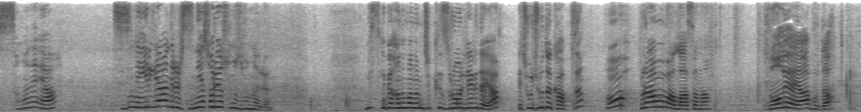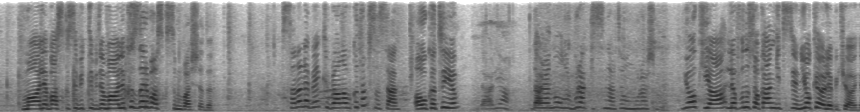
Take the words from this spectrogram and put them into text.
Sana ne ya? Sizi ne ilgilendirir? Siz niye soruyorsunuz bunları? Mis gibi hanım hanımcık kız rolleri de yap. E çocuğu da kaptım. Oh, bravo vallahi sana. Ne oluyor ya burada? Mahalle baskısı bitti bir de mahalle kızları baskısı mı başladı? Sana ne be? Kübra'nın avukatı mısın sen? Avukatıyım. Derya. Derya ne olur bırak gitsinler tamam uğraşma. Yok ya lafını sokan gitsin. Yok öyle bir köy.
